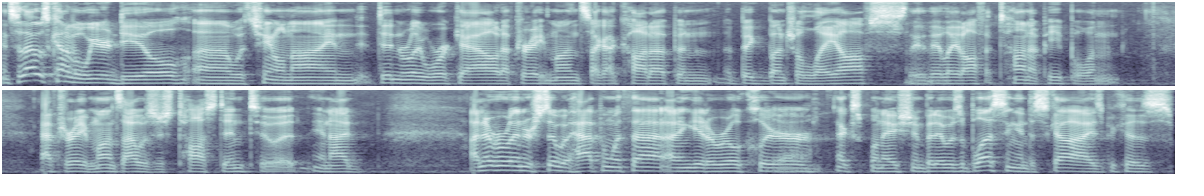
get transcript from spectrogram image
and so that was kind of a weird deal uh, with Channel 9. It didn't really work out. After eight months, I got caught up in a big bunch of layoffs. They, they laid off a ton of people. And after eight months, I was just tossed into it. And I I never really understood what happened with that. I didn't get a real clear explanation, but it was a blessing in disguise because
